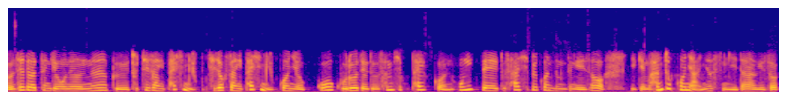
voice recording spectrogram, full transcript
연세대 같은 경우는 그 조치상이 86 지적상이 86건이었고 고려대도 38건, 홍익대도 41건 등등해서 이게 뭐 한두 건이 아니었습니다. 그래서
